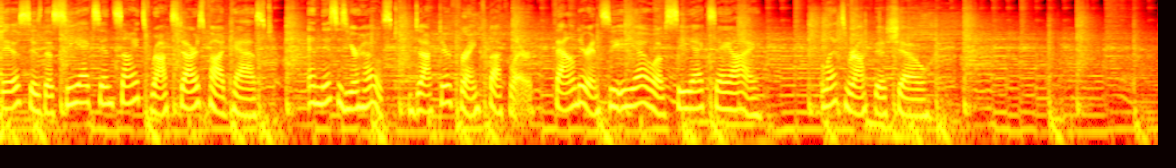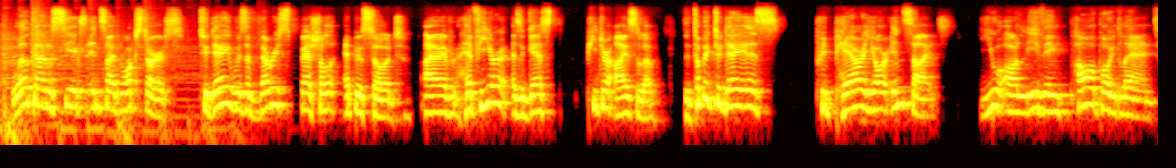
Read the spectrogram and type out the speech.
This is the CX Insights Rockstars podcast. And this is your host, Dr. Frank Buckler, founder and CEO of CXAI. Let's rock this show. Welcome, CX Insight Rockstars. Today, with a very special episode, I have here as a guest Peter Eisele. The topic today is Prepare Your Insights. You are leaving PowerPoint land.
